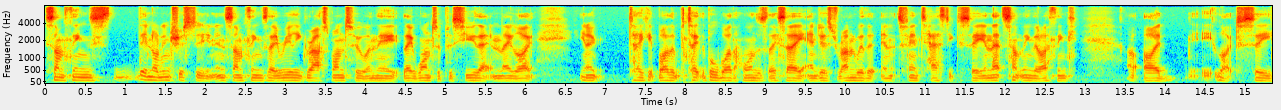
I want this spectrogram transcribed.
Some things they're not interested in and some things they really grasp onto and they they want to pursue that and they like you know take it by the take the bull by the horns as they say and just run with it. And it's fantastic to see. And that's something that I think I'd like to see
